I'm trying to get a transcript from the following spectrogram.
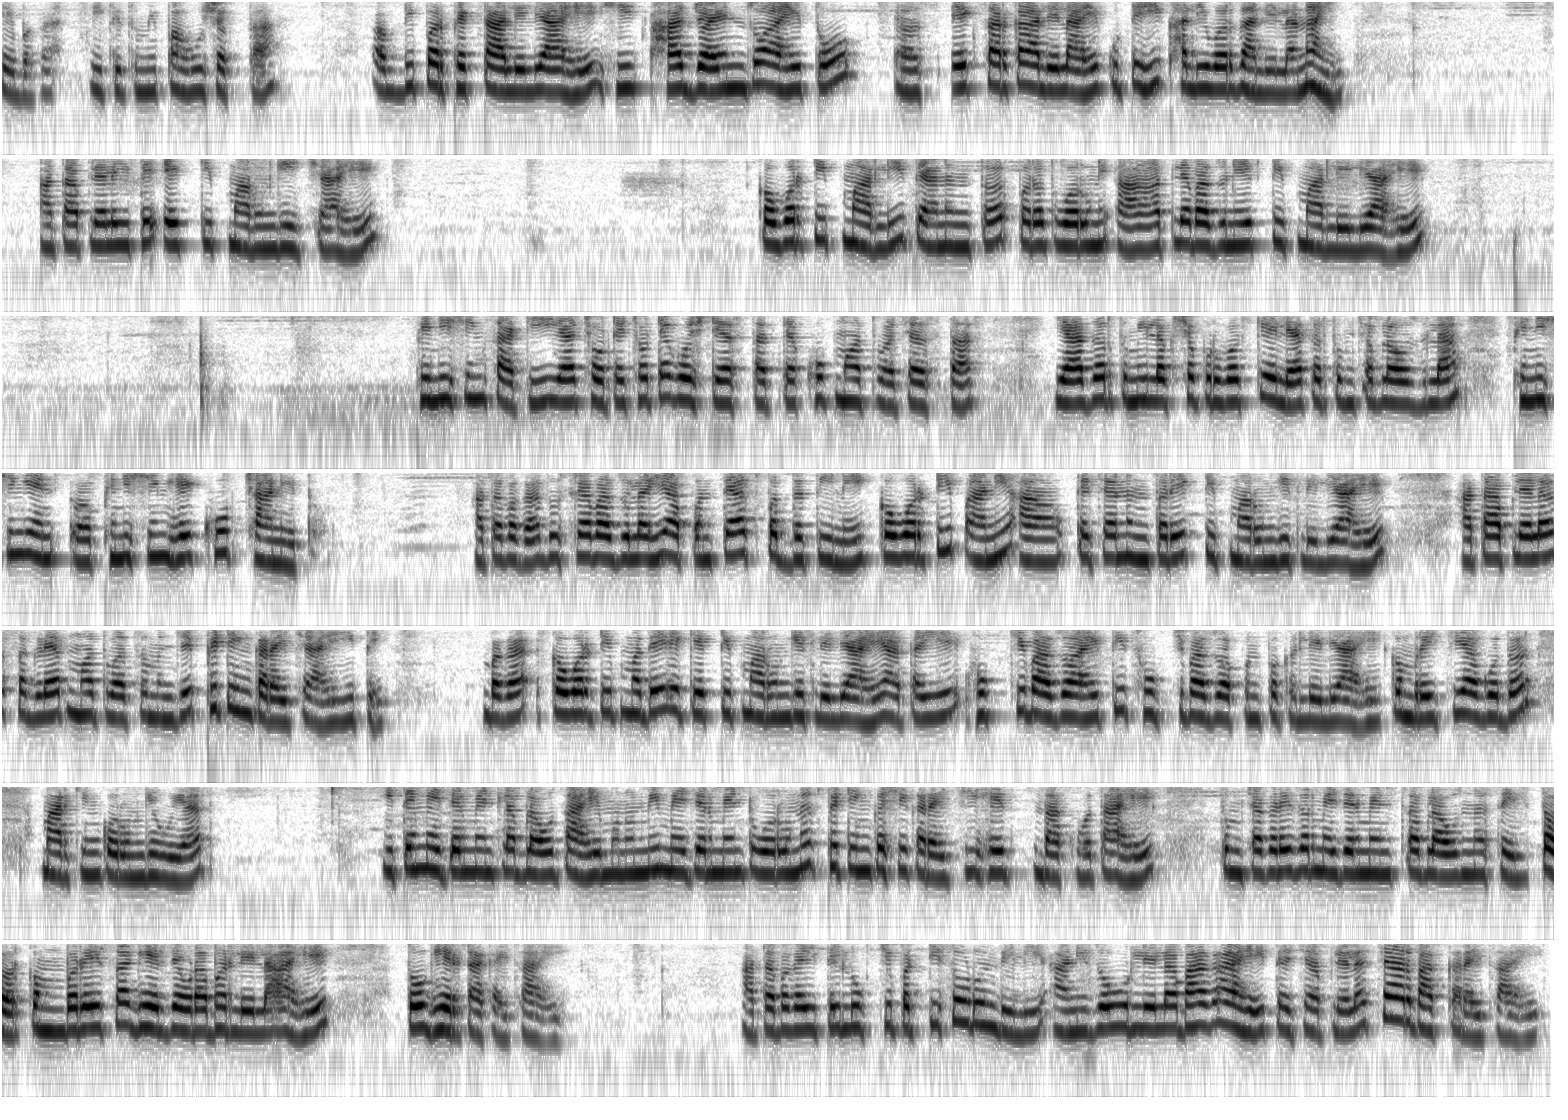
हे बघा इथे तुम्ही पाहू शकता. अगदी परफेक्ट आलेली आहे. ही हा जॉईंट जो आहे तो एकसारखा आलेला आहे कुठेही खालीवर झालेला नाही. आता आपल्याला इथे एक टीप मारून घ्यायची आहे. कवर टीप मारली त्यानंतर परत वरून आतल्या बाजूने एक टीप मारलेली आहे. फिनिशिंगसाठी या छोट्या छोट्या गोष्टी असतात त्या खूप महत्त्वाच्या असतात. या जर तुम्ही लक्षपूर्वक केल्या तर तुमच्या ब्लाऊजला फिनिशिंग एन फिनिशिंग हे खूप छान येतं. आता बघा दुसऱ्या बाजूलाही आपण त्याच पद्धतीने कवर टीप आणि त्याच्यानंतर एक टीप मारून घेतलेली आहे. आता आपल्याला सगळ्यात महत्त्वाचं म्हणजे फिटिंग करायची आहे इथे. बघा कवर टिपमध्ये एक एक टिप मारून घेतलेली आहे. आता ही हुकची बाजू आहे तीच हुकची बाजू आपण पकडलेली आहे. कमरेची अगोदर मार्किंग करून घेऊयात. इथे मेजरमेंटला ब्लाऊज आहे म्हणून मी मेजरमेंटवरूनच फिटिंग कशी करायची हे दाखवत आहे. तुमच्याकडे जर मेजरमेंटचा ब्लाऊज नसेल तर कंबरेचा घेर जेवढा भरलेला आहे तो घेर टाकायचा आहे. आता बघा इथे लूकची पट्टी सोडून दिली आणि जो उरलेला भाग आहे त्याचे आपल्याला चार भाग करायचा आहे.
